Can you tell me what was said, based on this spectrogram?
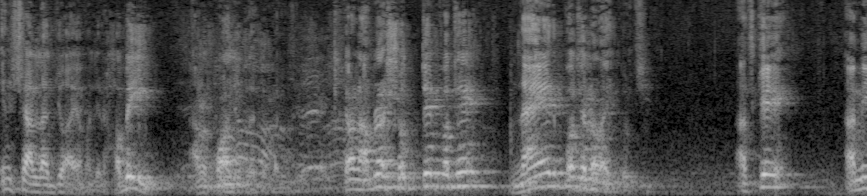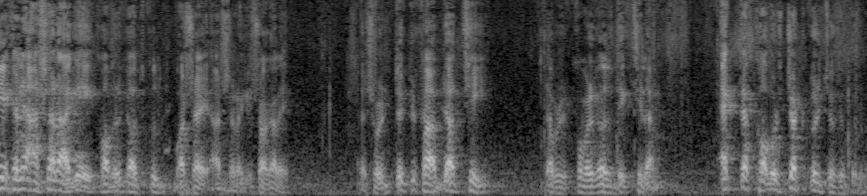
ইনশাআল্লাহ জয় আমাদের হবেই আমরা পরাজিত হতে পারি। কারণ আমরা সত্যের পথে ন্যায়ের পথে লড়াই করছি। আজকে আমি এখানে আসার আগে খবরের কাগজ বাসায় আসার আগে সকালে শরীর তো একটু খারাপ যাচ্ছেই, তারপরে খবরের কাগজ দেখছিলাম। একটা খবর চট করে চোখে পড়ল।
